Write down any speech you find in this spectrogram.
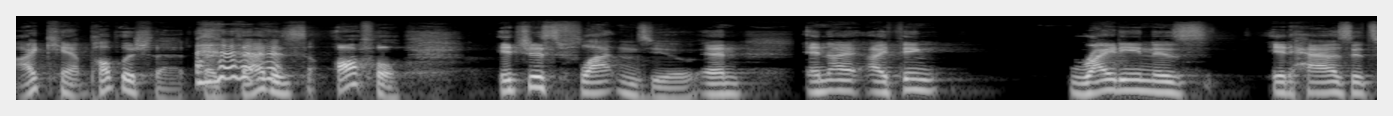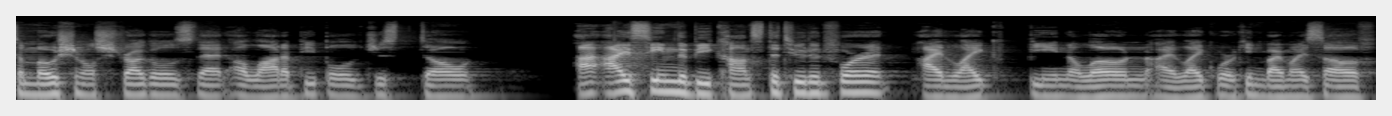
i can't publish that. Like, that is awful. It just flattens you. And and i i think writing is it has its emotional struggles that a lot of people just don't I, I seem to be constituted for it. I like being alone. I like working by myself.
